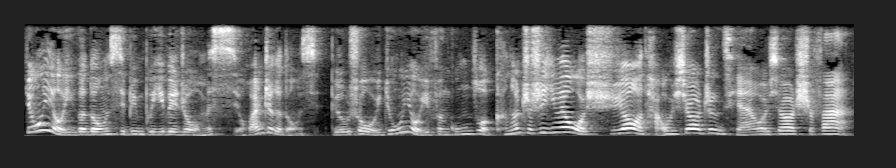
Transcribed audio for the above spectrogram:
拥有一个东西，并不意味着我们喜欢这个东西。比如说，我拥有一份工作，可能只是因为我需要它，我需要挣钱，我需要吃饭，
